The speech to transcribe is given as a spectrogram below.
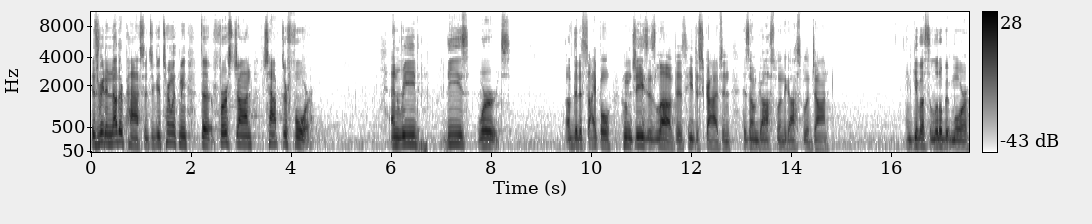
is read another passage. If you turn with me to 1 John chapter 4 and read these words of the disciple whom Jesus loved, as he describes in his own gospel, in the Gospel of John, and give us a little bit more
